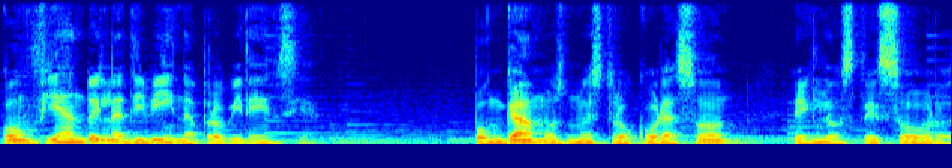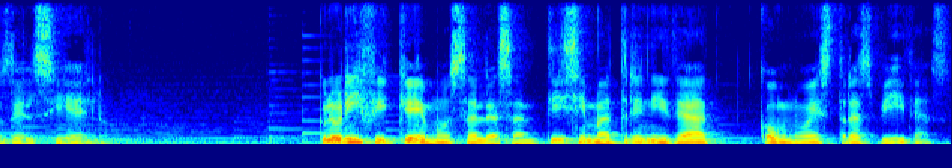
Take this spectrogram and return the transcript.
confiando en la divina providencia. Pongamos nuestro corazón en los tesoros del cielo. Glorifiquemos a la Santísima Trinidad con nuestras vidas.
